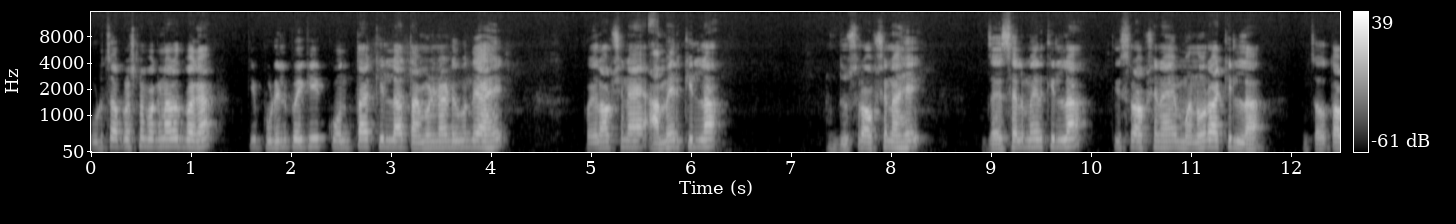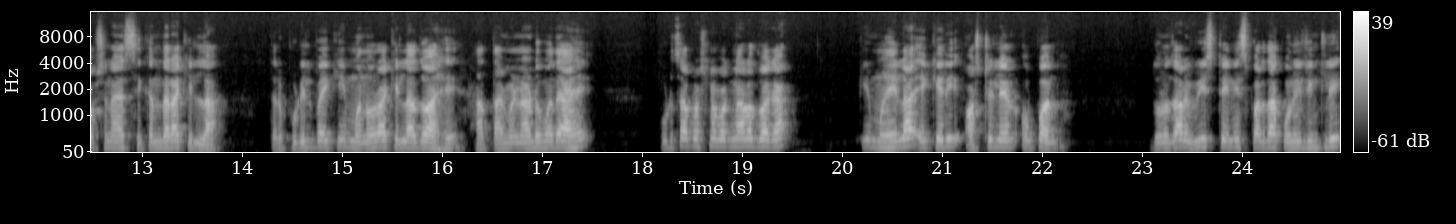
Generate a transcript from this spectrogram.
पुढचा प्रश्न बघणार आहोत बघा की पुढीलपैकी कोणता किल्ला तामिळनाडूमध्ये आहे? पहिला ऑप्शन आहे आमेर किल्ला. दुसरा ऑप्शन आहे जैसलमेर किल्ला. तिसरा ऑप्शन आहे मनोरा किल्ला. चौथा ऑप्शन आहे सिकंदरा किल्ला. तर पुढीलपैकी मनोरा किल्ला जो आहे हा तामिळनाडूमध्ये आहे. पुढचा प्रश्न बघणार आहोत बघा की महिला एकेरी ऑस्ट्रेलियन ओपन दोन हजार वीस टेनिस स्पर्धा कोणी जिंकली?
